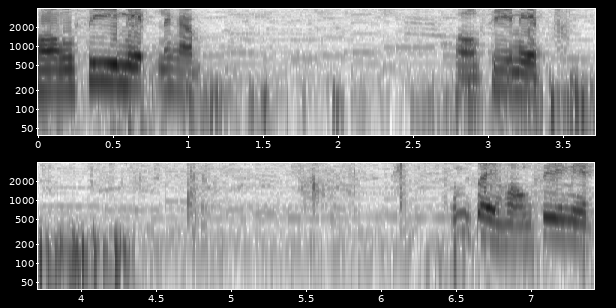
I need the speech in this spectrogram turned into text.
ห้องสี่เม็ดนะครับห้องสี่เม็ดผมใส่หองสี่เม็ด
